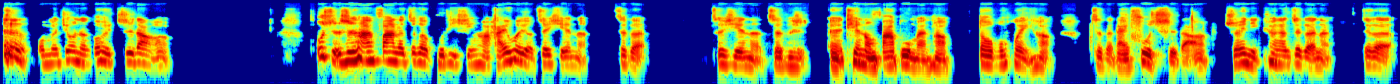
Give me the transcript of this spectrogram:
我们就能够会知道啊，不只是他发了这个菩提心哈，还会有这些呢，这个这些呢，这个呃天龙八部门哈都会哈这个来扶持的啊。所以你看看这个呢，这个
